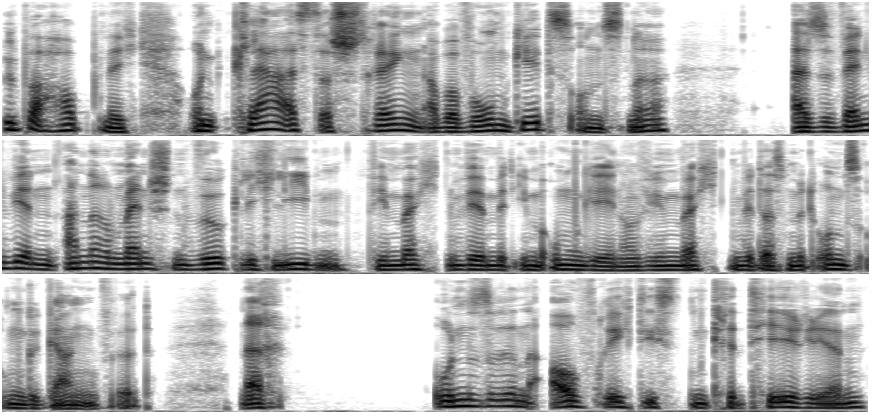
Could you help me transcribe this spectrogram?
Überhaupt nicht. Und klar ist das streng, aber worum geht es uns, ne? Also wenn wir einen anderen Menschen wirklich lieben, wie möchten wir mit ihm umgehen und wie möchten wir, dass mit uns umgegangen wird? Nach unseren aufrichtigsten Kriterien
